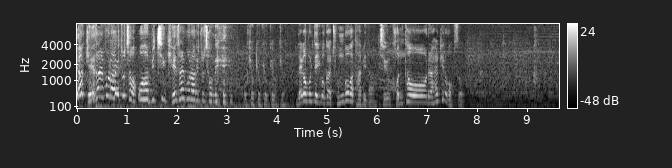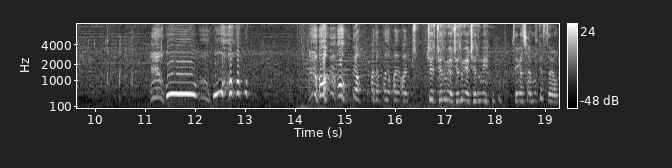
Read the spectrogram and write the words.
야 개살벌하게 쫓아와 와 미친 개살벌하게 쫓아오네 오케이 오케이 오케이 오케이 오케이 내가 볼 때 이거 그냥 존버가 답이다 지금 건타워를 할 필요가 없어 오오 어, 야, 아니, 아니, 아니, 아니, 죄, 죄송해요, 죄송해요, 죄송해요. 제가 잘못했어요.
